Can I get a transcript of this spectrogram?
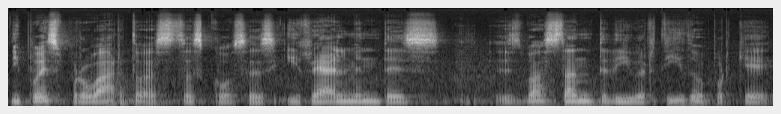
y puedes probar todas estas cosas y realmente es, es bastante divertido porque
